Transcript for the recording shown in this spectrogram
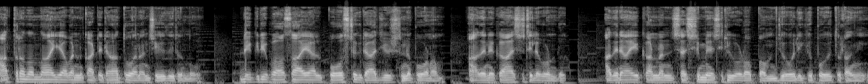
അത്ര നന്നായി അവൻ കഠിനാധ്വാനം ചെയ്തിരുന്നു. ഡിഗ്രി പാസ്സായാൽ പോസ്റ്റ് ഗ്രാജുവേഷന് പോകണം അതിന് കാശ് ചിലവുണ്ട്. അതിനായി കണ്ണൻ ശശിമേശ്വരിയോടൊപ്പം ജോലിക്ക് പോയി തുടങ്ങി.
